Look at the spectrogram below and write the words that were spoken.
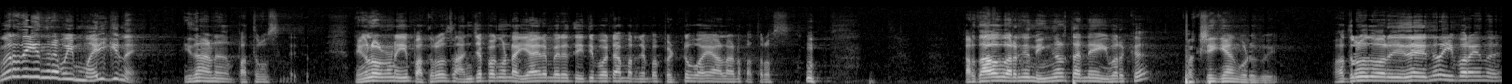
വെറുതെ ഇന്നലെ പോയി മരിക്കുന്നേ? ഇതാണ് പത്രോസിന്റെ ചിത്രം. നിങ്ങൾ ഓർക്കണം ഈ പത്രോസ് അഞ്ചപ്പം കൊണ്ട് അയ്യായിരം പേരെ തീറ്റി പോറ്റാൻ പറഞ്ഞപ്പോൾ പെട്ടുപോയ ആളാണ് പത്രോസ്. കർത്താവ് പറഞ്ഞു നിങ്ങൾ തന്നെ ഇവർക്ക് ഭക്ഷിക്കാൻ കൊടുക്കുകയും. പത്രോസ് പറഞ്ഞു ഇതേ എന്നാ ഈ പറയുന്നത്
